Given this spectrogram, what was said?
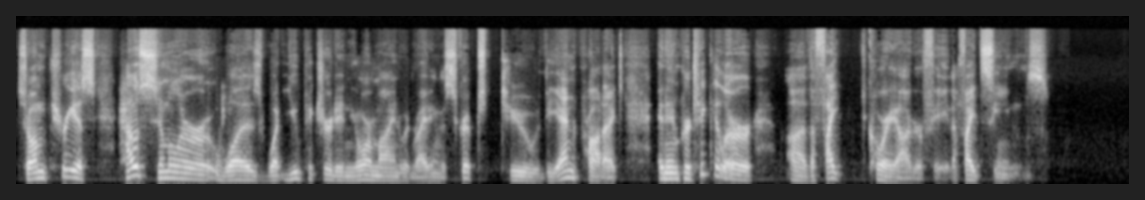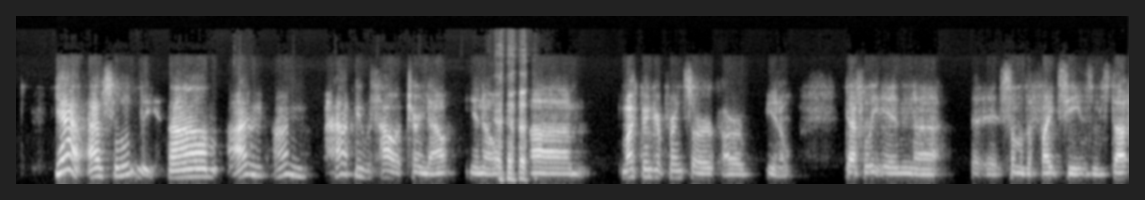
So I'm curious, how similar was what you pictured in your mind when writing the script to the end product, and in particular, uh, the fight choreography, the fight scenes? Yeah, absolutely. Um, I'm I'm happy with how it turned out. You know, um, my fingerprints are are you know definitely in uh, some of the fight scenes and stuff.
